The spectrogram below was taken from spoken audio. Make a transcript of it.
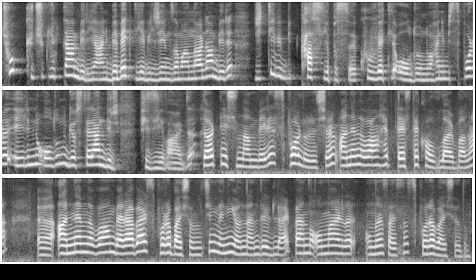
çok küçüklükten beri yani bebek diyebileceğim zamanlardan beri ciddi bir bir kas yapısı, kuvvetli olduğunu, hani bir spora eğilimli olduğunu gösteren bir fiziği vardı. 4 yaşından beri sporla uğraşıyorum. Annemle babam hep destek oldular bana. Ee, annemle babam beraber spora başlamam için beni yönlendirdiler. Ben de onlarla onların sayesinde spora başladım.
